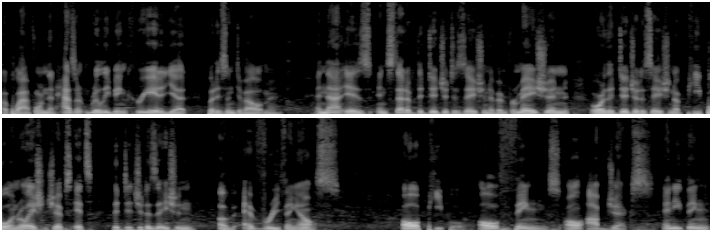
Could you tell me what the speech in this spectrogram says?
a platform that hasn't really been created yet, but is in development. And that is instead of the digitization of information or the digitization of people and relationships, it's the digitization of everything else. All people, all things, all objects, anything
